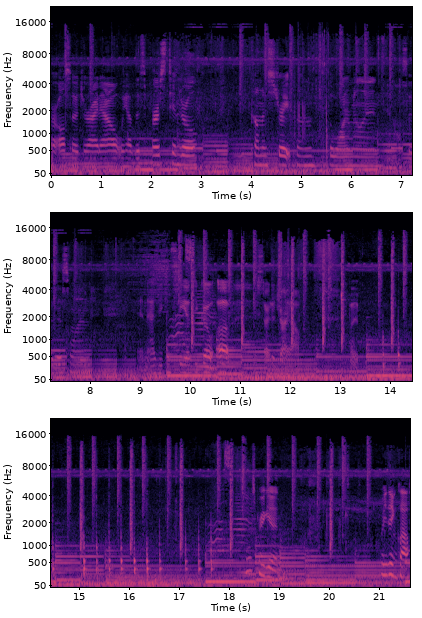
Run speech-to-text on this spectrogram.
are also dried out. We have this first tendril coming straight from the watermelon and also this one. And as you can see, as you go up, start to dry out. But that's pretty good. What do you think, Klaus?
